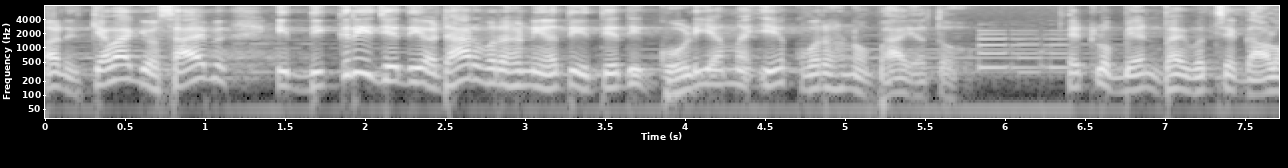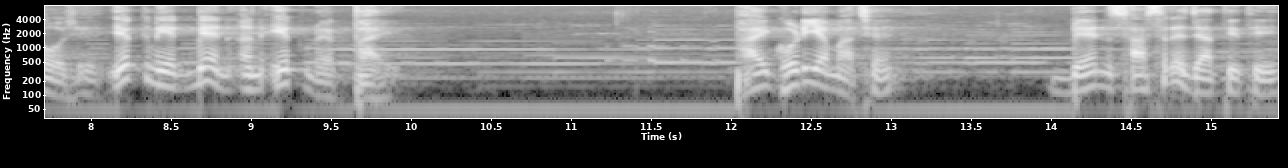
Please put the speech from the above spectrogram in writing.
અને કહેવા ગયો, સાહેબ એ દીકરી જે દી અઢાર વર્ષની હતી, તે દી ઘોડિયામાં એક વર્ષનો ભાઈ હતો. એટલો બેન ભાઈ વચ્ચે ગાળો છે. એકની એક બેન અને એકનો એક ભાઈ. ભાઈ ઘોડિયામાં છે. બેન સાસરે જાતી હતી.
